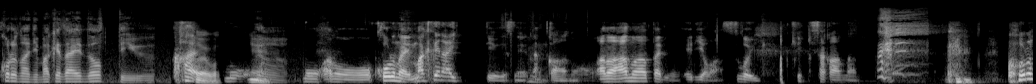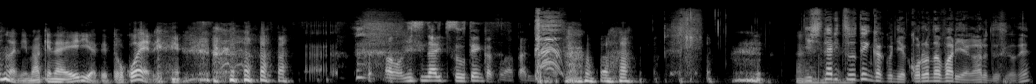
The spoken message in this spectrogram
コロナに負けないのっていう。はい。もう、うん、もう、あの、コロナに負けないっていうですね、なんかあの、あの、あの辺りのエリアはすごい血気盛んなんで。コロナに負けないエリアってどこやね あの、西成通天閣のあたり。西成通天閣にはコロナバリアがあるんですよね。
